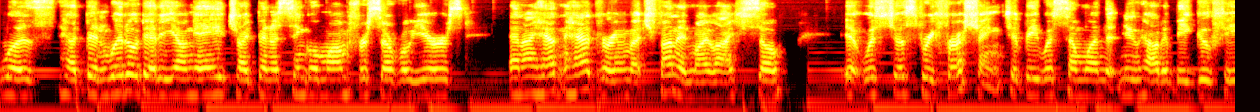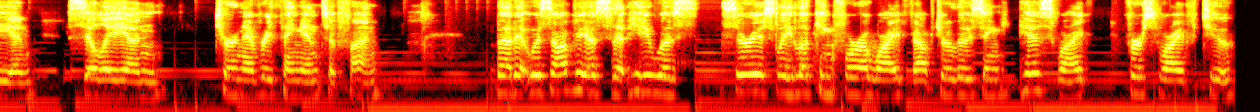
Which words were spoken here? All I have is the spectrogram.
was had been widowed at a young age. I'd been a single mom for several years and I hadn't had very much fun in my life. So it was just refreshing to be with someone that knew how to be goofy and silly and turn everything into fun. But it was obvious that he was seriously looking for a wife after losing his wife, first wife, to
